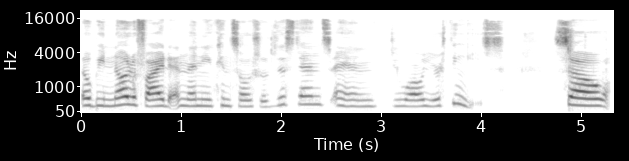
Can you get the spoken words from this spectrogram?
they'll be notified, and then you can social distance and do all your thingies. So,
